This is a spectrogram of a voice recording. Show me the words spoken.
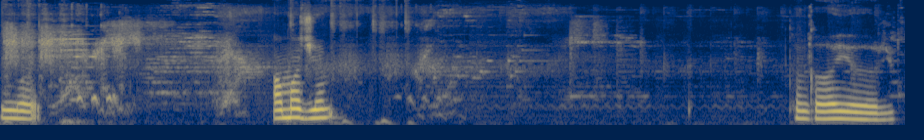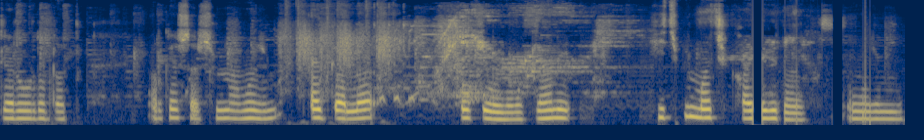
şimdi amacım kanka hayır yükleri orada bıraktık. Arkadaşlar şimdi amacım Edgar'la çok iyi oynamak. Yani hiçbir maç kaybetmemek. Amacım bu.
